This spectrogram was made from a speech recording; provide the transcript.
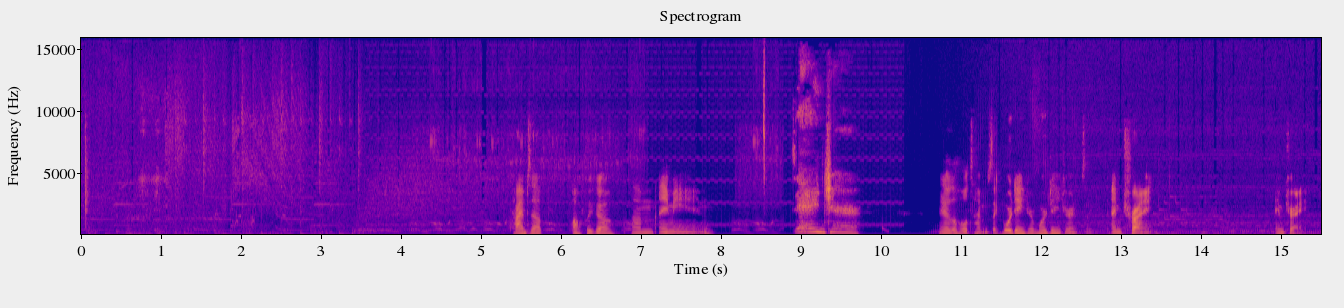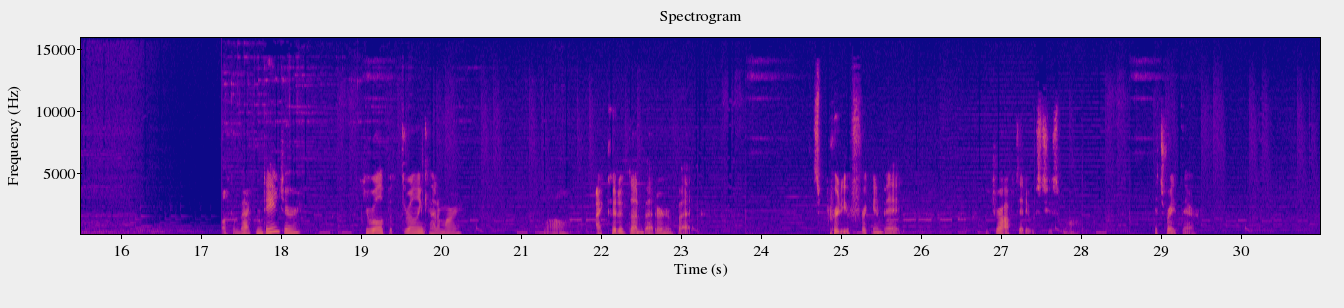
Time's up. Off we go. Um, I mean... Danger! I know the whole time it's like, more danger, more danger. And it's like, I'm trying. I'm trying. Welcome back from danger. You roll up a thrilling Katamari? Well, I could have done better, but it's pretty freaking big. You dropped it, it was too small. It's right there.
